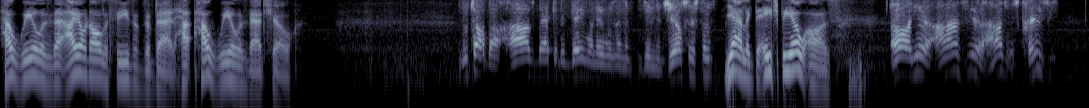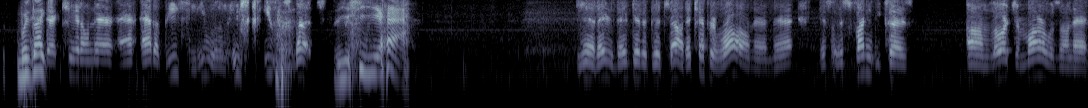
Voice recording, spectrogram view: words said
how real is that? I own all the seasons of that. How how real is that show? You talk about Oz back in the day when it was in the, in the jail system? Yeah, like the HBO Oz Oh yeah, Oz. Yeah, Oz was crazy. Was like that kid on there, at Adebisi, he was he was, he was nuts. yeah. Yeah, they they did a good job. They kept it raw on there, man. It's it's funny because um, Lord Jamar was on that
